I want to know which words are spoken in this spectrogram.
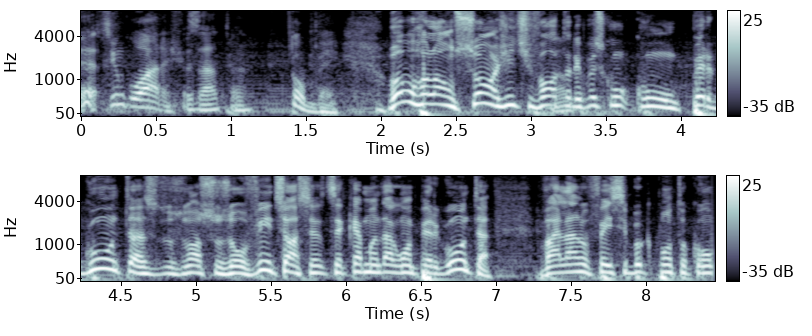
É. Cinco horas. Exato. Tô bem. Vamos rolar um som, a gente volta depois com, com perguntas dos nossos ouvintes. Ó, se você quer mandar alguma pergunta, vai lá no facebook.com.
